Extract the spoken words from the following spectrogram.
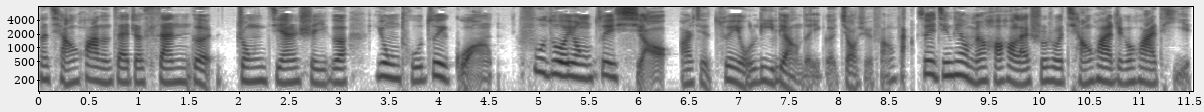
那强化呢，在这三个中间是一个用途最广。副作用最小，而且最有力量的一个教学方法。所以今天我们要好好来说说强化这个话题。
